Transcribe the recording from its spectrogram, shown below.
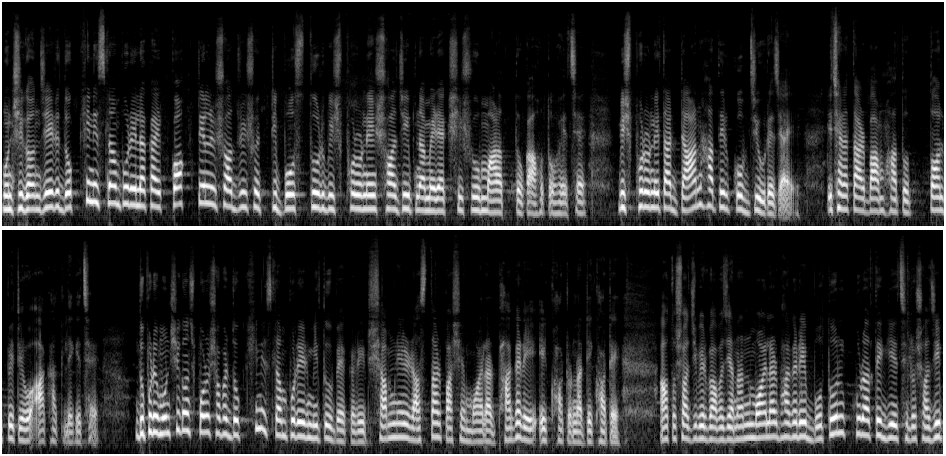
মুন্সীগঞ্জের দক্ষিণ ইসলামপুর এলাকায় ককটেল সদৃশ একটি বস্তুর বিস্ফোরণে সজীব নামের এক শিশু মারাত্মক আহত হয়েছে। বিস্ফোরণে তার ডান হাতের কবজি উড়ে যায়। এছাড়া তার বাম হাত ও তলপেটেও আঘাত লেগেছে। দুপুরে মুন্সীগঞ্জ পৌরসভার দক্ষিণ ইসলামপুরের মৃত বেকারির সামনের রাস্তার পাশে ময়লার ভাগারে এই ঘটনাটি ঘটে। আহত সজীবের বাবা জানান, ময়লার ভাগারে বোতল কুড়াতে গিয়েছিল সজীব।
